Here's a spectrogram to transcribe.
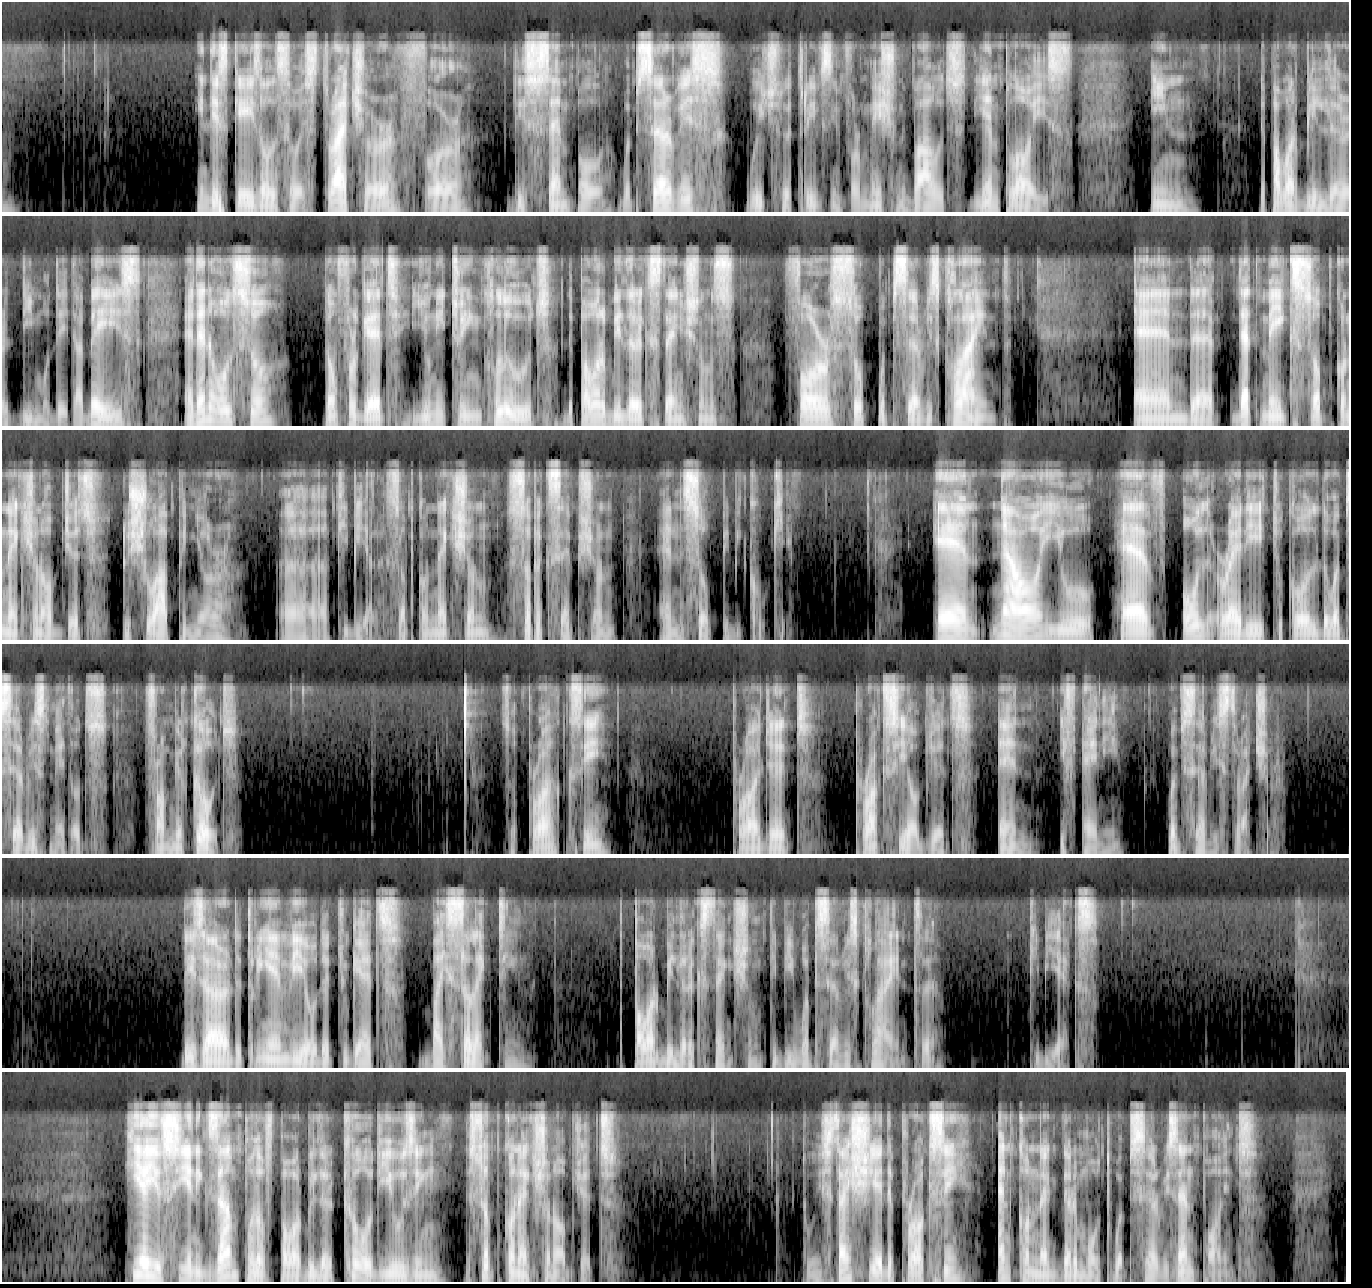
In this case also a structure for this sample web service, which retrieves information about the employees in the Power Builder demo database. And then also, don't forget, you need to include the Power Builder extensions for SOAP Web Service Client. And uh, that makes SOAP connection objects to show up in your uh, PBL. SOAP connection, SOAP exception, and SOAP PB cookie. And now you have all ready to call the web service methods from your code. So proxy project, proxy objects, and, if any, web service structure. These are the three NVO that you get by selecting the Power Builder extension PB Web Service Client, uh, PBX. Here you see an example of Power Builder code using the SOAPConnection object to instantiate the proxy and connect the remote web service endpoint,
